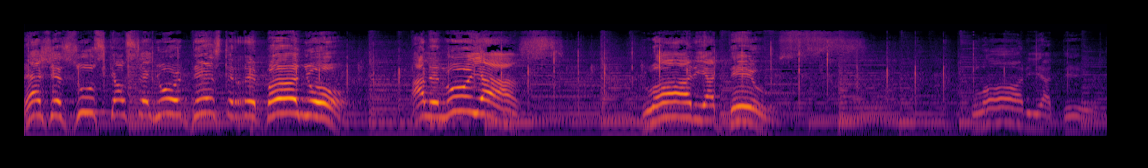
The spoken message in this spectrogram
É Jesus que é o Senhor deste rebanho. Aleluias! Glória a Deus. Glória a Deus.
